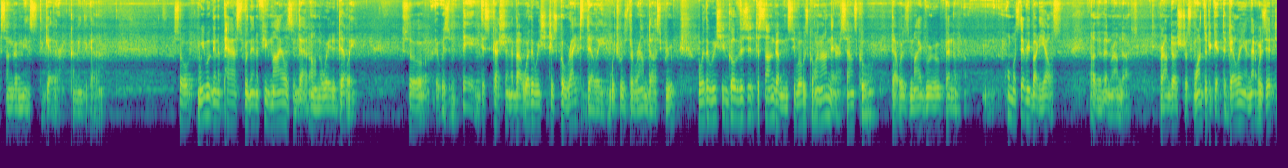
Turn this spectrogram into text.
Sangam means together, coming together. So we were going to pass within a few miles of that on the way to Delhi. So it was a big discussion about whether we should just go right to Delhi, which was the Ram Dass group, whether we should go visit the Sangam and see what was going on there. Sounds cool. That was my group and uh, almost everybody else other than Ram Dass. Ramdas just wanted to get to Delhi, and that was it.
